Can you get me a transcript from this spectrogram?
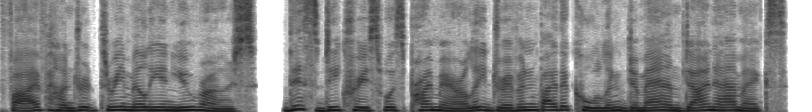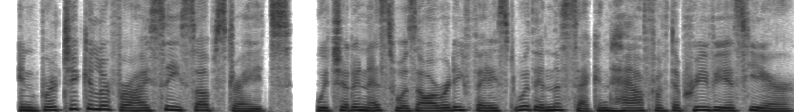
503 million euros. This decrease was primarily driven by the cooling demand dynamics, in particular for IC substrates, which AT&S was already faced with in the second half of the previous year.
